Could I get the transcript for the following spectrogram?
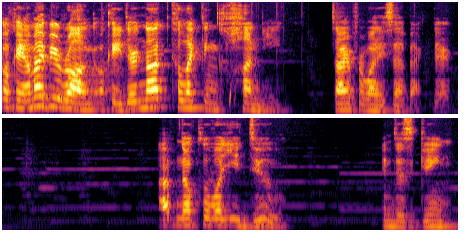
Okay, I might be wrong. Okay, they're not collecting honey. Sorry for what I said back there. I have no clue what you do in this game.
